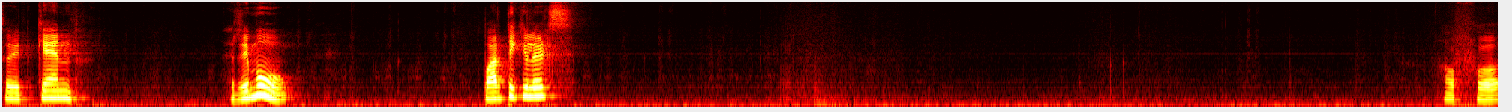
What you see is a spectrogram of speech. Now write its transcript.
so it can remove particulates of uh,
